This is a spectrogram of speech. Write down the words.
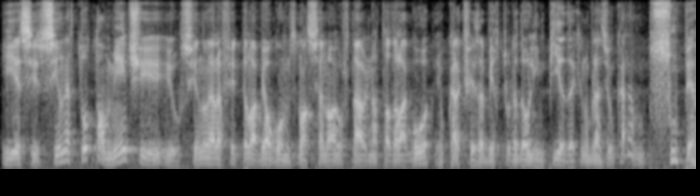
e esse sino é totalmente. O sino era feito pelo Abel Gomes, nosso cenógrafo da Árvore Natal da Lagoa, é o cara que fez a abertura da Olimpíada aqui no Brasil, um cara super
